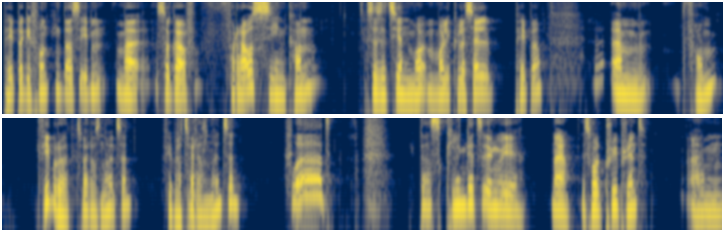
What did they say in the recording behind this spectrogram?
Paper gefunden, dass eben man sogar voraussehen kann, das ist jetzt hier ein Mo Molecular Cell Paper ähm, vom Februar 2019. Februar 2019? What? Das klingt jetzt irgendwie, naja, ist wohl Preprint. Ähm,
